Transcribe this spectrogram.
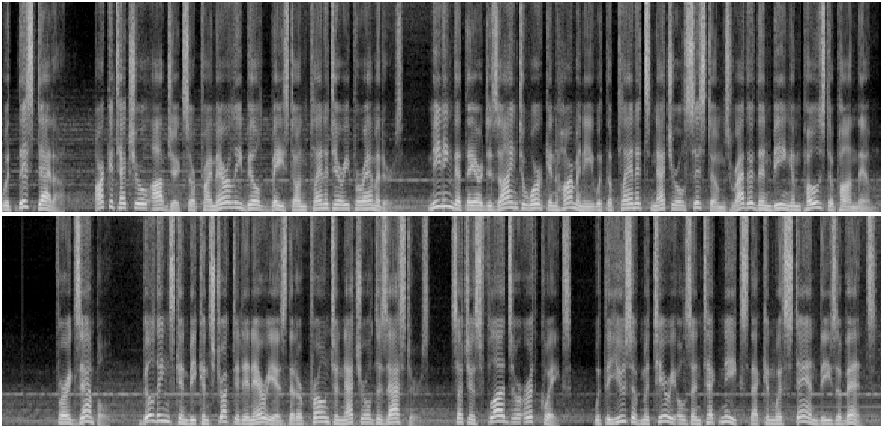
With this data, architectural objects are primarily built based on planetary parameters, meaning that they are designed to work in harmony with the planet's natural systems rather than being imposed upon them. For example, buildings can be constructed in areas that are prone to natural disasters, such as floods or earthquakes, with the use of materials and techniques that can withstand these events.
